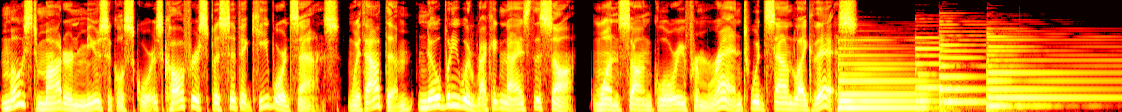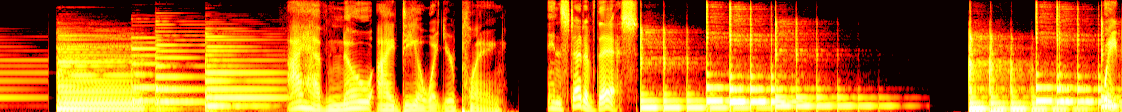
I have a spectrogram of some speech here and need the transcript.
Most modern musical scores call for specific keyboard sounds. Without them, nobody would recognize the song. One song, Glory from Rent, would sound like this. I have no idea what you're playing. Instead of this. Wait,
